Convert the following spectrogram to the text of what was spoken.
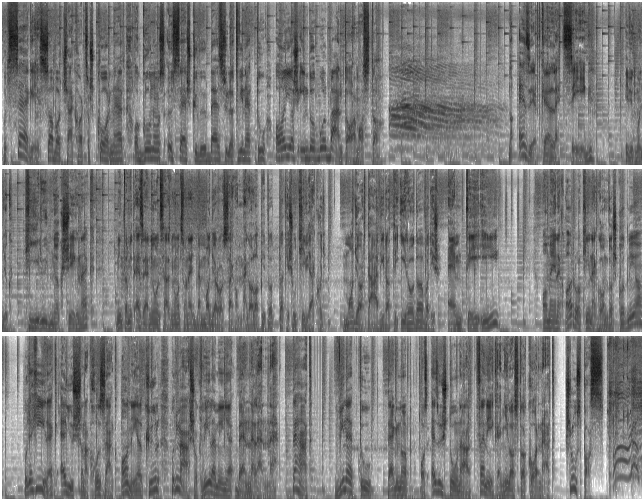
hogy szegény szabadságharcos Kornelt a gonosz összeesküvő benszülött Vinettu aljas indokból bántalmazta. Na ezért kell egy cég, hívjuk mondjuk hírügynökségnek, mint amit 1881-ben Magyarországon megalapítottak, és úgy hívják, hogy Magyar Távirati Iroda, vagyis MTI, amelynek arról kéne gondoskodnia, hogy a hírek eljussanak hozzánk anélkül, hogy mások véleménye benne lenne. Tehát Vinettu tegnap az ezüstónál fenéken nyilaszta a kornelt. Schlusspassz!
